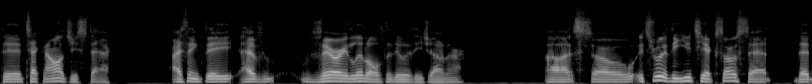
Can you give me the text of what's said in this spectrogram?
the technology stack. I think they have very little to do with each other. Uh, so it's really the UTXO set that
